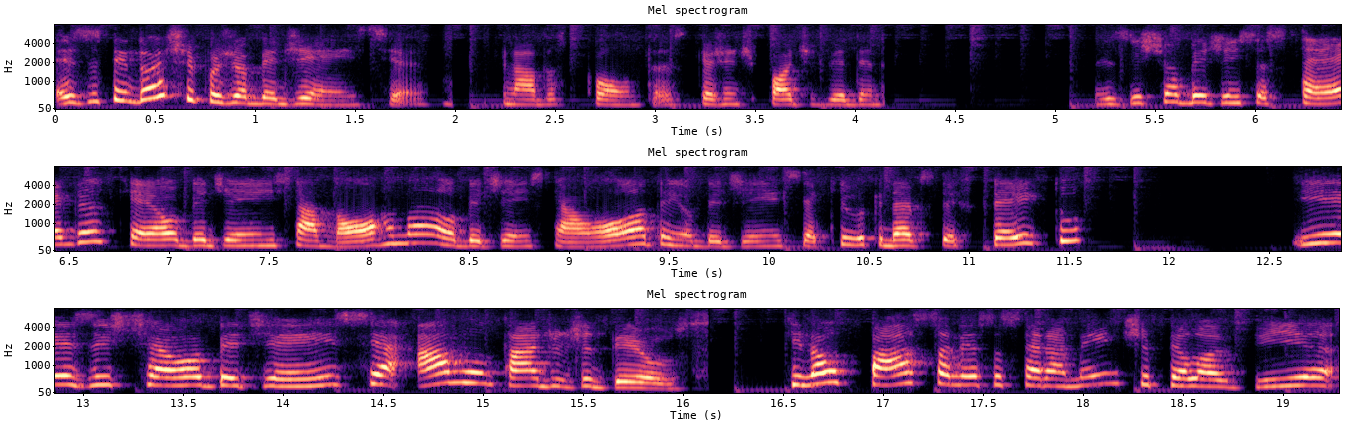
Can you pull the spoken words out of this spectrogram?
existem dois tipos de obediência, no final das contas, que a gente pode ver dentro Existe a obediência cega, que é a obediência à norma, obediência à ordem, obediência àquilo que deve ser feito. E existe a obediência à vontade de Deus, que não passa necessariamente pela via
